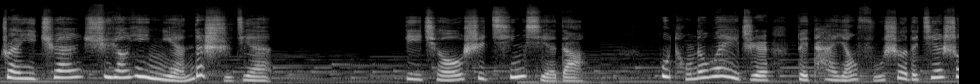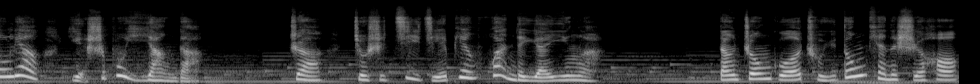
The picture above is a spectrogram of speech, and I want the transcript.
转一圈需要一年的时间。地球是倾斜的。不同的位置对太阳辐射的接收量也是不一样的，这就是季节变换的原因了。当中国处于冬天的时候，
